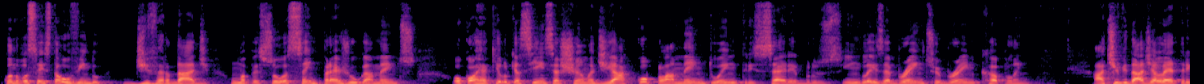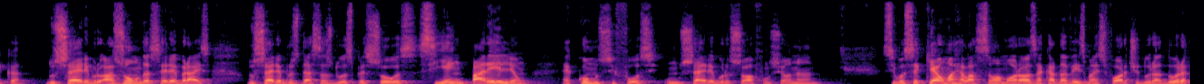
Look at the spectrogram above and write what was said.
quando você está ouvindo de verdade uma pessoa sem pré-julgamentos, ocorre aquilo que a ciência chama de acoplamento entre cérebros. Em inglês é brain-to-brain coupling. A atividade elétrica do cérebro, as ondas cerebrais dos cérebros dessas duas pessoas se emparelham. É como se fosse um cérebro só funcionando. Se você quer uma relação amorosa cada vez mais forte e duradoura,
